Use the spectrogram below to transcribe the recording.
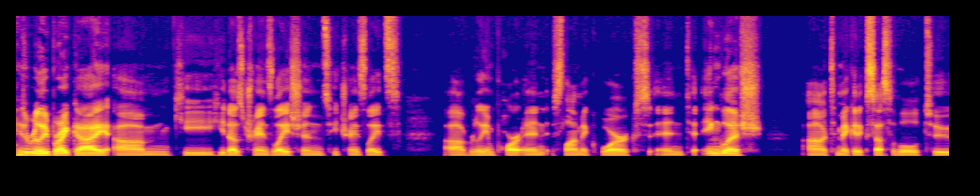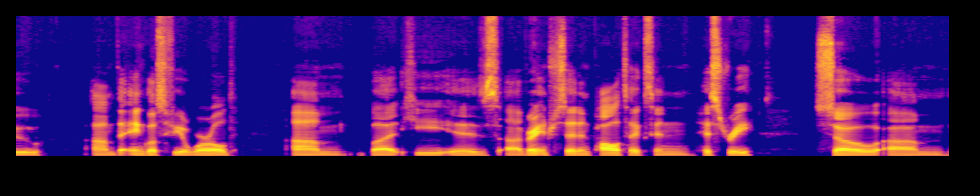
he's a really bright guy. Um, he he does translations. He translates uh, really important Islamic works into English uh, to make it accessible to um, the Anglosphere world. Um, but he is uh, very interested in politics and history. So um,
